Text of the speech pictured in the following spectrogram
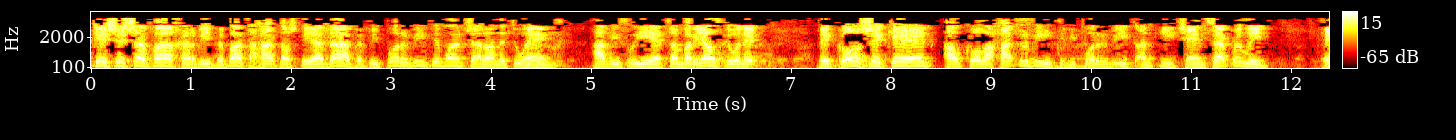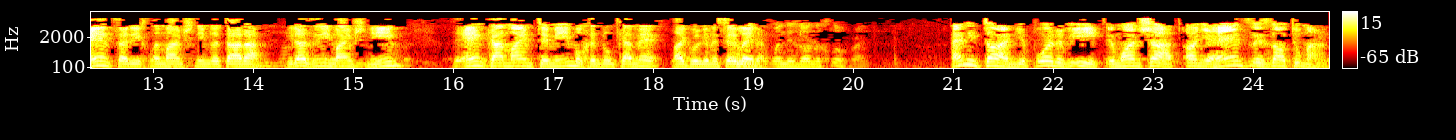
כששפך ערבית בבת אחת על שתי ידיו, if he put ערבית in one shot on the two hands, obviously he had somebody else doing it. וכל שכן על כל אחת רביעית, if he put רביעית on each hand separately, אין צריך למים שניים לטהרם. He doesn't need מים שניים, ואין כאן מים טמאים וכדל קמא, like we're going to say later. When there's on the chluch, right? Anytime you pour revi'it in one shot on your hands, there's no tumah.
